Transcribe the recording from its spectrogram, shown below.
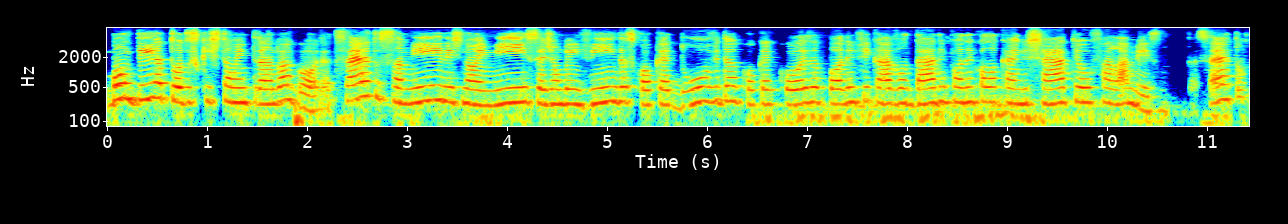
Bom dia a todos que estão entrando agora, certo? Samires, Noemi, sejam bem-vindas. Qualquer dúvida, qualquer coisa, podem ficar à vontade e podem colocar aí no chat ou falar mesmo tá certo?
